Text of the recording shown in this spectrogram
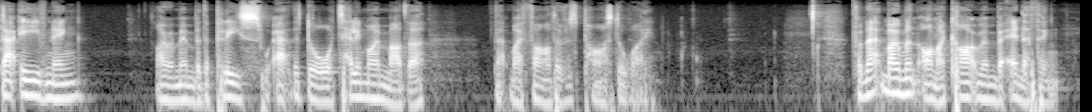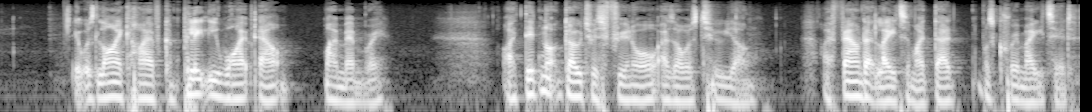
That evening, I remember the police were at the door telling my mother that my father has passed away. From that moment on, I can't remember anything. It was like I have completely wiped out my memory. I did not go to his funeral as I was too young. I found out later my dad was cremated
